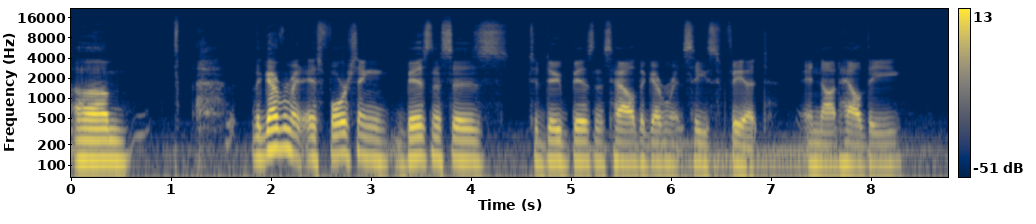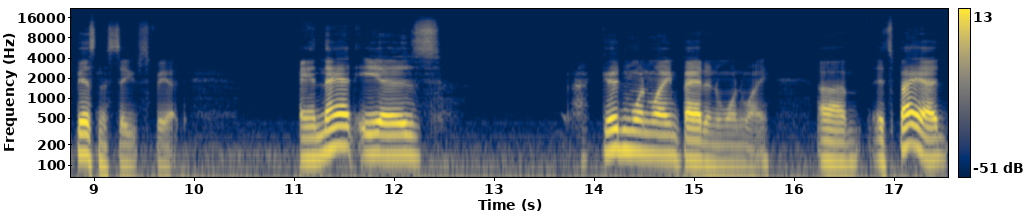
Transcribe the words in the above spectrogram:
um, the government is forcing businesses to do business how the government sees fit and not how the business fit. And that is good in one way, bad in one way. Um, it's bad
